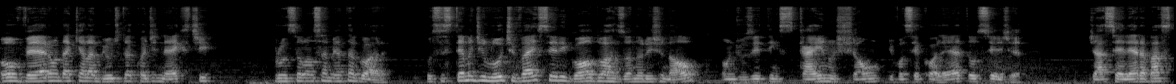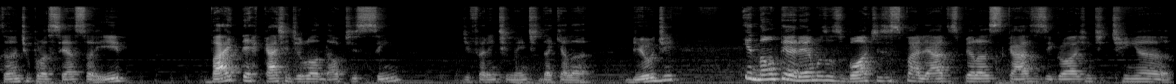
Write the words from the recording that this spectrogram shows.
houveram daquela build da Codenext para o seu lançamento agora. O sistema de loot vai ser igual ao do Warzone original, onde os itens caem no chão e você coleta, ou seja, já acelera bastante o processo aí. Vai ter caixa de loadout sim, diferentemente daquela build. E não teremos os bots espalhados pelas casas igual a gente tinha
